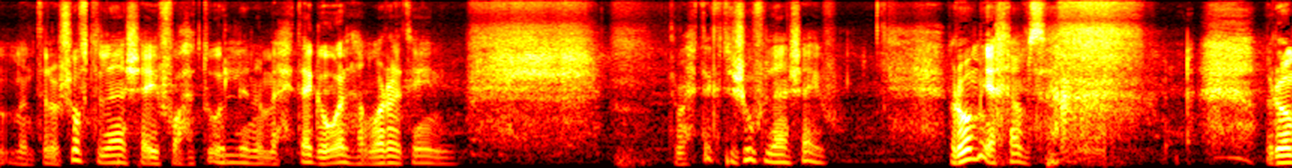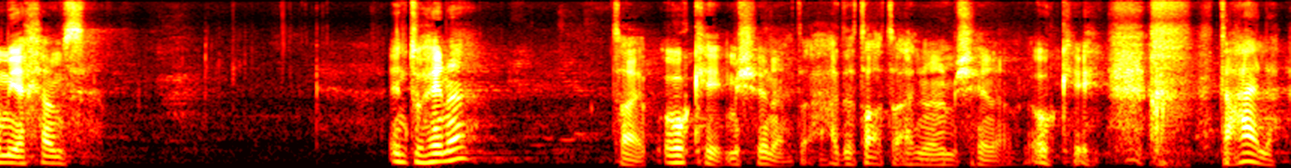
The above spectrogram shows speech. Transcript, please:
ما أنت لو شفت اللي أنا شايفه هتقول لي أنا محتاج أقولها مرة تاني. أنت محتاج تشوف اللي أنا شايفه. روميا خمسة. روميا خمسة. أنتوا هنا؟ طيب okay مش هنا. حد طقطق قال أنا مش هنا. okay. تعالى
